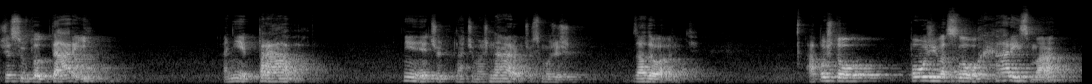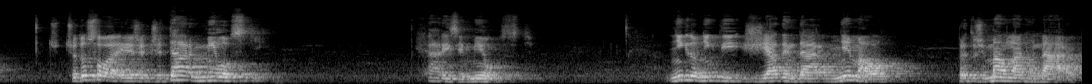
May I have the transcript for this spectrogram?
že sú to dary a nie práva. Nie je niečo, na čo máš nárok, čo si môžeš zadovážiť. A poštol používa slovo charizma, čo doslova je, že, že dar milosti. Chariz je milosť. Nikto nikdy žiaden dar nemal, pretože mal na ňo nárok.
